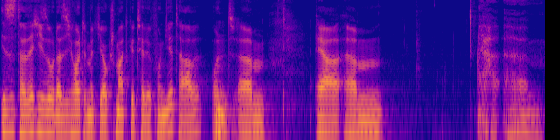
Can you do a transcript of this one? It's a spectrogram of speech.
äh, ist es tatsächlich so, dass ich heute mit Jörg Schmatke telefoniert habe und ähm, er ähm, ja, ähm,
